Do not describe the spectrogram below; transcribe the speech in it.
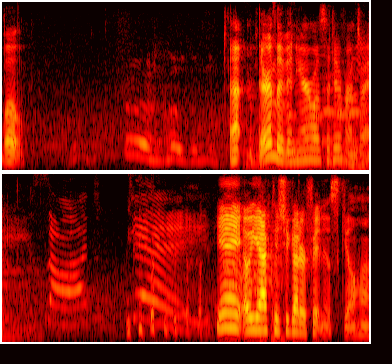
Whoa. Uh, they're living here. What's the difference, right? Yay! Oh yeah, 'cause she got her fitness skill, huh?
